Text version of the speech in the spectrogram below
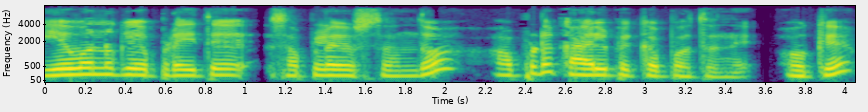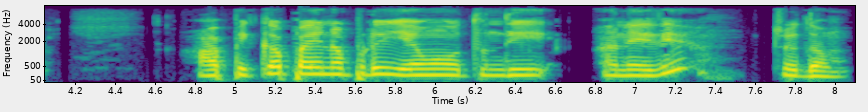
ఏ వన్కి ఎప్పుడైతే సప్లై వస్తుందో అప్పుడు కాయిల్ పికప్ అవుతుంది. ఓకే ఆ పికప్ అయినప్పుడు ఏమవుతుంది అనేది చూద్దాం.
